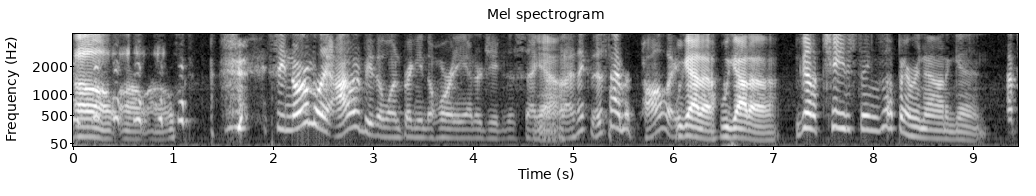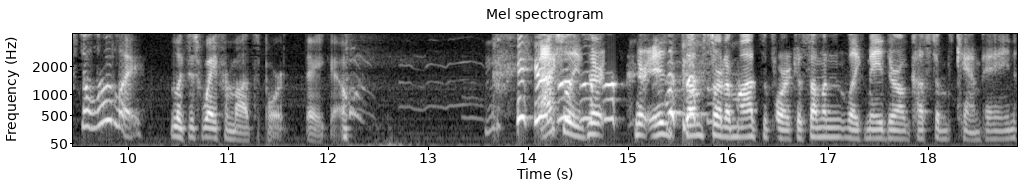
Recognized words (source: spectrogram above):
oh oh oh See, normally I would be the one bringing the horny energy to the segment, Yeah. but I think this time it's Polly. We gotta, we gotta, we gotta change things up every now and again. Absolutely. Look, just wait for mod support. There you go. Actually, there there is some sort of mod support because someone like made their own custom campaign.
